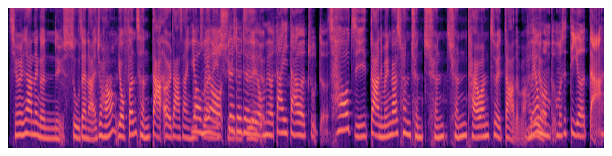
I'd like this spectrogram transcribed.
请问一下，那个女宿在哪里？”就好像有分成大二、大三以后有没有？住在那一区对对对有没有大一大二住的？超级大，你们应该算全全全台湾最大的吧？还是没有，我们我们是第二大，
